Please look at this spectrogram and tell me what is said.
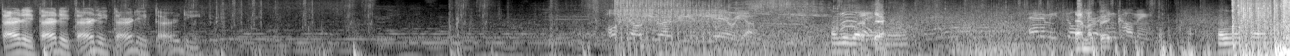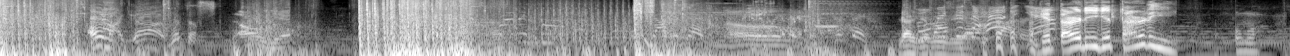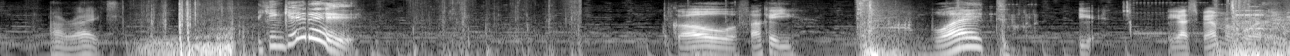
30, 30, 30, 30, 30. Hostile UAV in the area. I knew that Right there. Enemy soldier crate. incoming. Other one's down. Oh my god, what the f- Oh yeah. Down to 10. No. Gotta get Weezy up. Get 30, get 30. One more. Uh, All right. We can get it. Go. Fuck it. You. What? You, you got spam reported.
